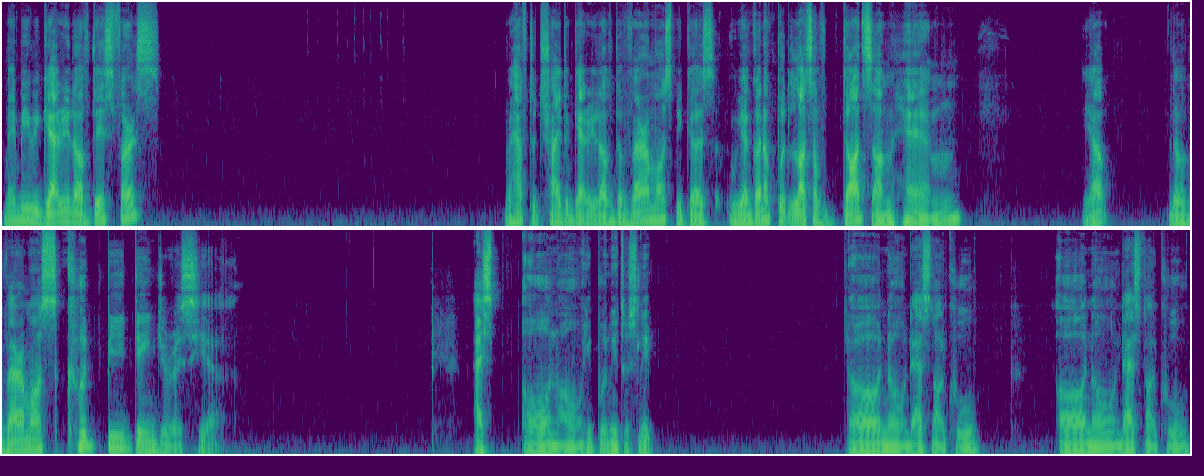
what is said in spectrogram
maybe we get rid of this first. We have to try to get rid of the Veromos because we are going to put lots of dots on him. Yep. The Veromos could be dangerous here. As oh no, he put me to sleep. Oh no, that's not cool. Oh no, that's not cool.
